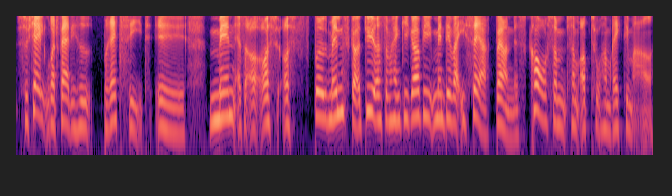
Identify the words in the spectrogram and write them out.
social uretfærdighed bredt set, øh, men altså og også, også både mennesker og dyr, som han gik op i, men det var især børnenes kår, som, som optog ham rigtig meget.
